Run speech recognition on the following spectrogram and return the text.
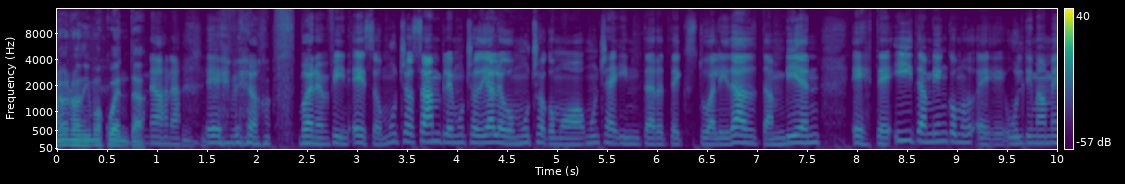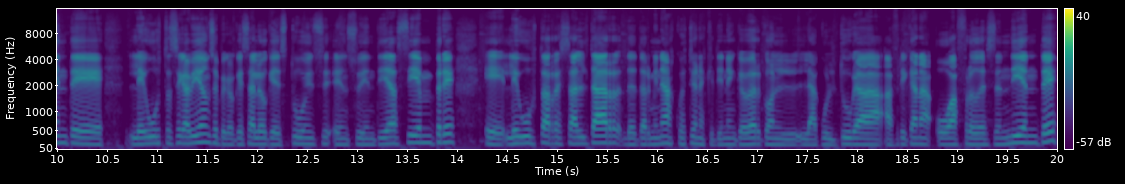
no nos dimos cuenta. No, no. eh, pero bueno, en fin, eso, mucho sample, mucho diálogo, mucho como mucha intertextualidad también. Este, y también como eh, últimamente le gusta ser a Beyoncé, pero que es algo que estuvo en su, en su identidad siempre, eh, le gusta resaltar determinadas cuestiones que tienen que ver con la cultura africana o afrodescendiente.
